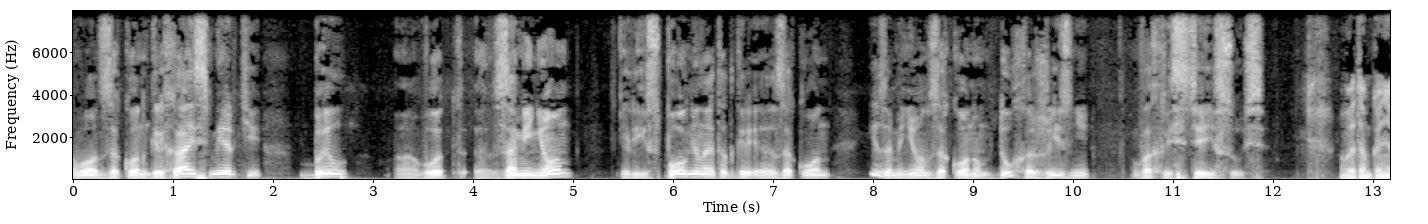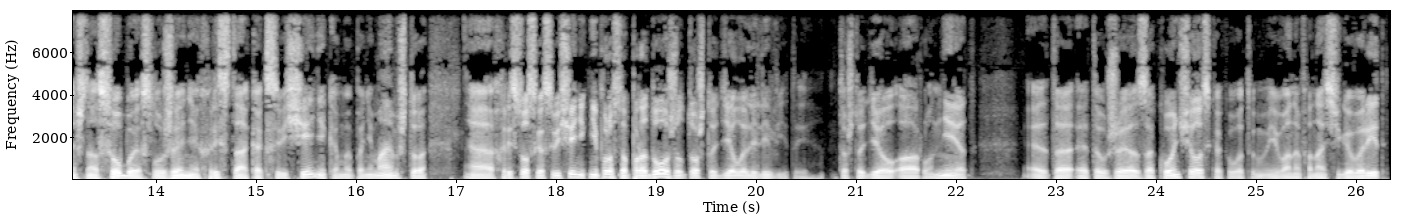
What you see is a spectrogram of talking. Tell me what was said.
вот, закон греха и смерти был э, вот, заменен или исполнен этот э, закон и заменен законом Духа жизни во Христе Иисусе. В этом, конечно, особое служение Христа как священника. Мы понимаем, что э, Христос как священник не просто продолжил то, что делали левиты, то, что делал Аарон. Нет, это, это уже закончилось, как вот Иван Афанасьевич говорит,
